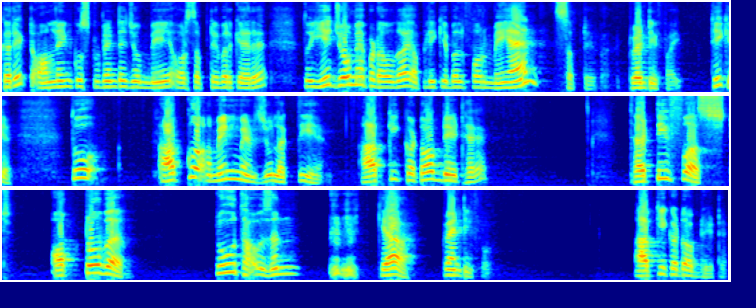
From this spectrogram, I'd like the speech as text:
करेक्ट ऑनलाइन को स्टूडेंट है जो मे और सितंबर कह रहे हैं तो ये जो मैं पढ़ाऊँगा अप्लीकेबल फॉर मे एंड सितंबर 25 ठीक है? तो आपको अमेंडमेंट जो लगती है आपकी कट ऑफ़ डेट है thirty first October two thousand क्या? ट्वेंटी फोर आपकी कट ऑफ़ डेट है।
